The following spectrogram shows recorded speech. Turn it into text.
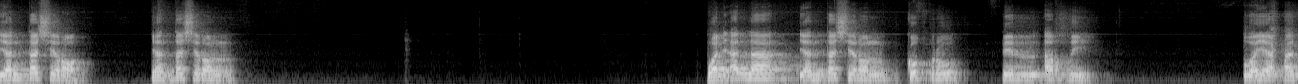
yantashira yantashira ولئلا ينتشر الكفر في الأرض ويحد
